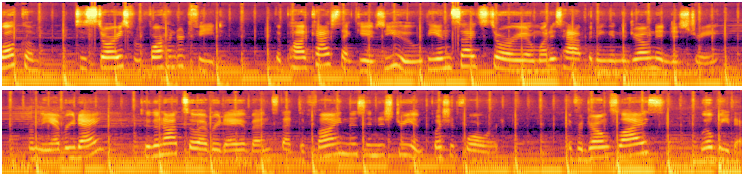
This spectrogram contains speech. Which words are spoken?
Welcome to Stories from 400 Feet, the podcast that gives you the inside story on what is happening in the drone industry, from the everyday to the not so everyday events that define this industry and push it forward. If a drone flies, we'll be there.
